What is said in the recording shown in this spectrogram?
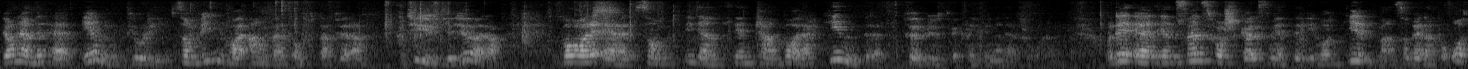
jag nämner här en teori som vi har använt ofta för att tydliggöra vad det är som egentligen kan vara hindret för utveckling kring den här frågan. Och det är en svensk forskare som heter Yvonne Hirdman som redan på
